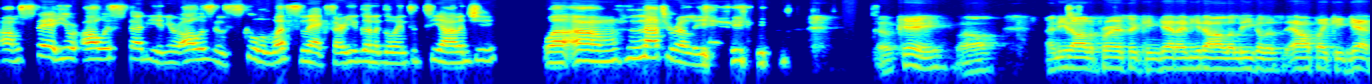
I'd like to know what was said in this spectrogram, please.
um, stay, you're always studying, you're always in school. What's next? Are you gonna go into theology? Well, um, not really. okay. Well, I need all the prayers I can get. I need all the legal help I can get.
